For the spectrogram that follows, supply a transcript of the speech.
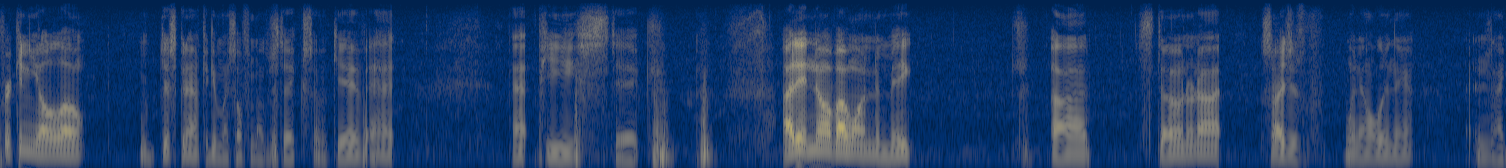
Freaking YOLO. I'm just gonna have to give myself another stick. So give at at P stick. I didn't know if I wanted to make uh stone or not, so I just went all in there, and I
